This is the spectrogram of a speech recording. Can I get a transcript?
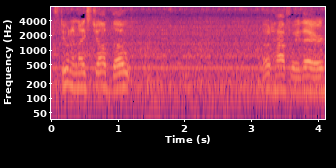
It's doing a nice job though. About halfway there.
